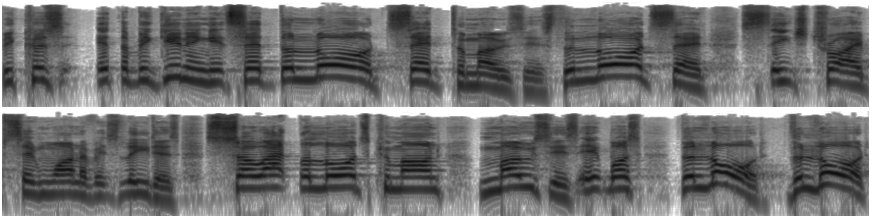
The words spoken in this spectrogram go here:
Because at the beginning it said, The Lord said to Moses, The Lord said, each tribe send one of its leaders. So at the Lord's command, Moses, it was the Lord, the Lord,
